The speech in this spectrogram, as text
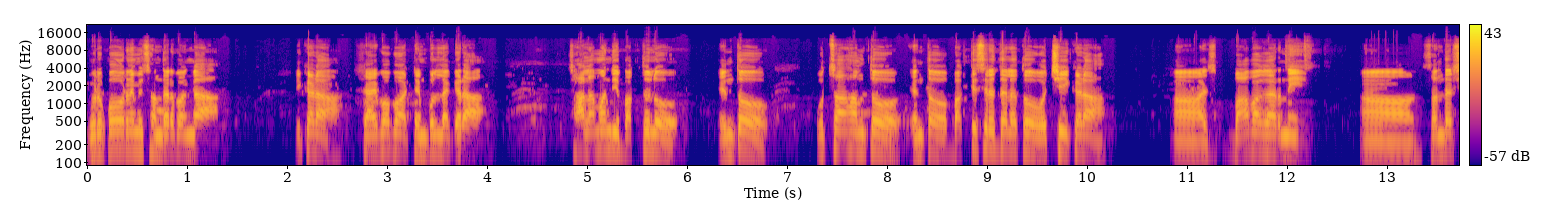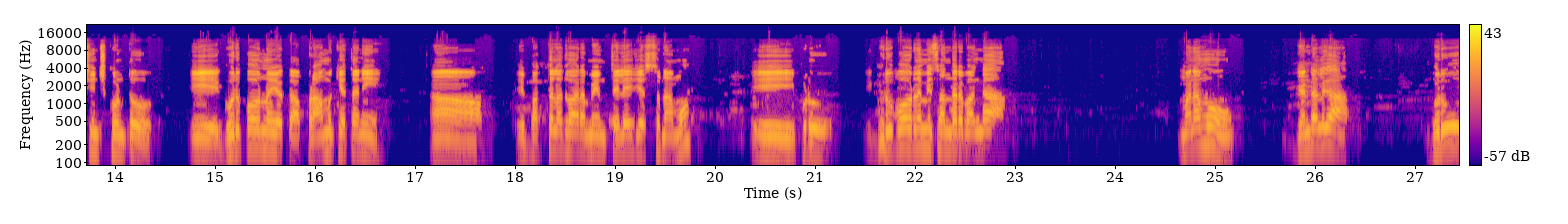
గురు పౌర్ణమి సందర్భంగా ఇక్కడ సాయిబాబా టెంపుల్ దగ్గర చాలామంది భక్తులు ఎంతో ఉత్సాహంతో ఎంతో భక్తి శ్రద్ధలతో వచ్చి ఇక్కడ బాబా గారిని సందర్శించుకుంటూ ఈ గురు పౌర్ణమి యొక్క ప్రాముఖ్యతని ఈ భక్తుల ద్వారా మేము తెలియజేస్తున్నాము. ఈ ఇప్పుడు గురు పౌర్ణమి సందర్భంగా మనము జనరల్గా గురువు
